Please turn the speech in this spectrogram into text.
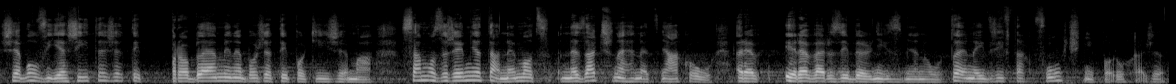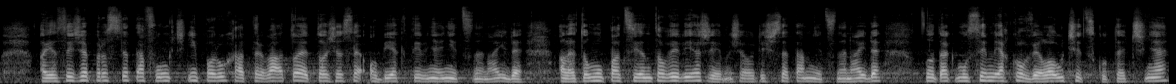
že mu věříte, že ty problémy nebo že ty potíže má. Samozřejmě ta nemoc nezačne hned nějakou re, irreverzibilní změnou. To je nejdřív tak funkční porucha. Že? A jestliže prostě ta funkční porucha trvá, to je to, že se objektivně nic nenajde. Ale tomu pacientovi věřím, že když se tam nic nenajde, no tak musím jako vyloučit skutečně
